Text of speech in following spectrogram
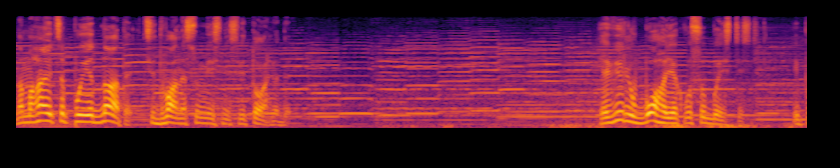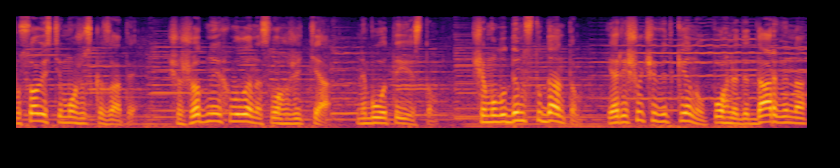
намагаються поєднати ці два несумісні світогляди. Я вірю в Бога як в особистість, і по совісті можу сказати, що жодної хвилини свого життя не був атеїстом. Ще молодим студентом я рішуче відкинув погляди Дарвіна,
